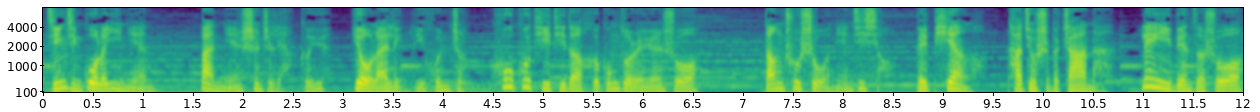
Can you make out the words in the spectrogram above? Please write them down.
仅仅过了一年、半年，甚至两个月，又来领离婚证，哭哭啼啼的和工作人员说：“当初是我年纪小被骗了，他就是个渣男。”另一边则说：“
